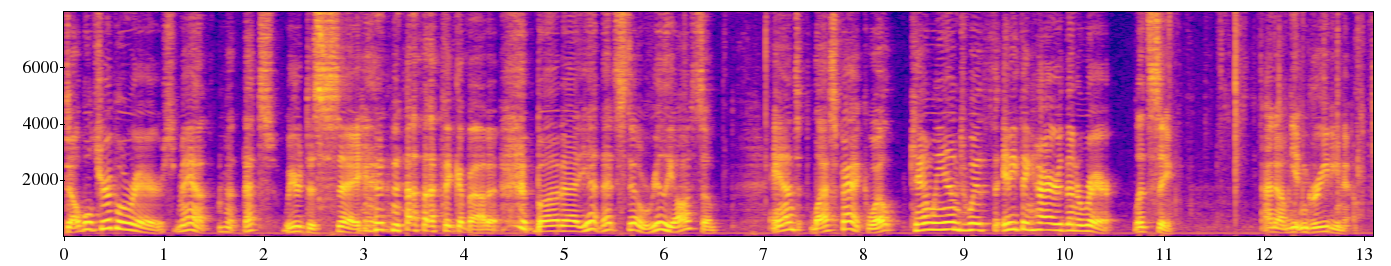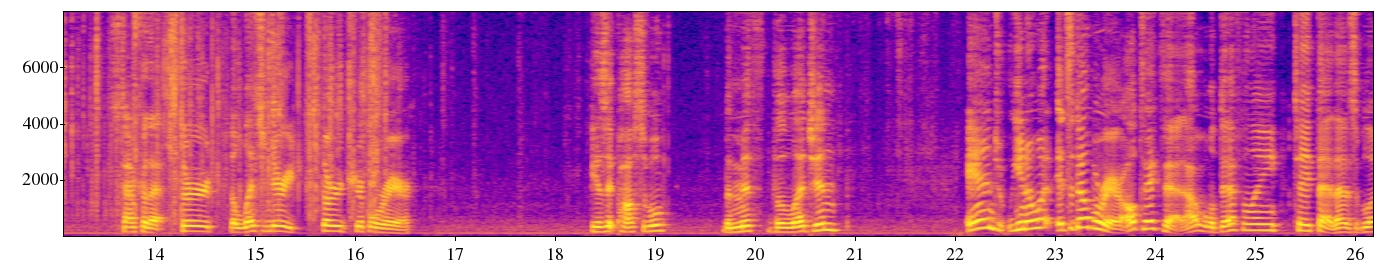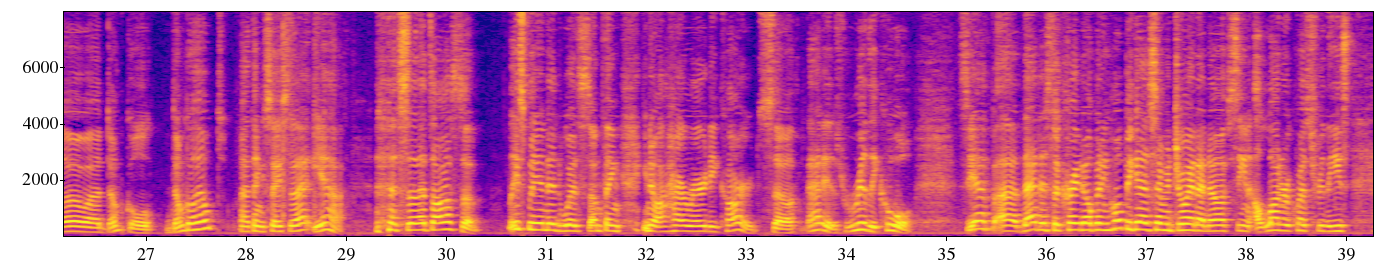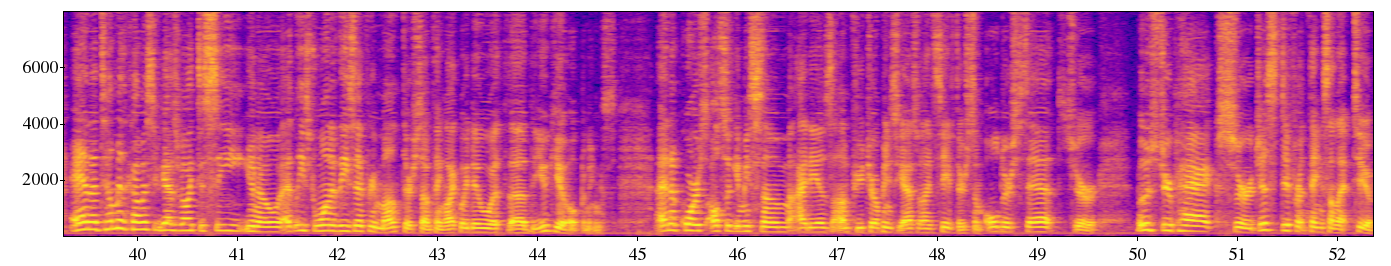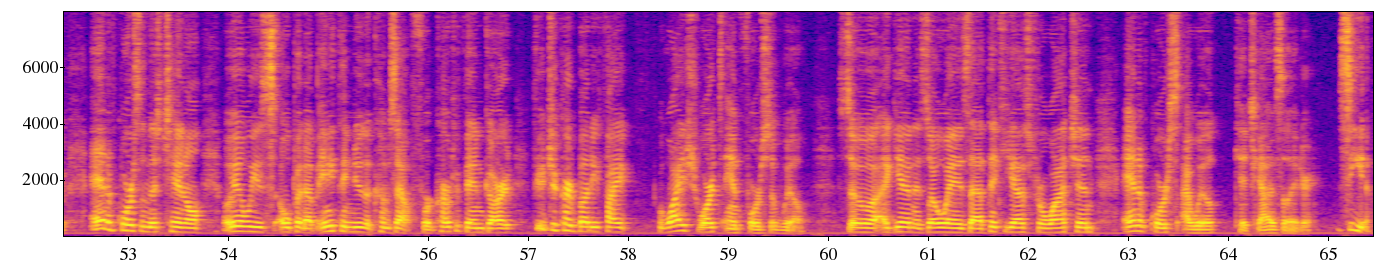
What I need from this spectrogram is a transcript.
Double triple rares. Man, that's weird to say now that I think about it. But uh, yeah, that's still really awesome. And last pack. Well, can we end with anything higher than a rare? Let's see. I know, I'm getting greedy now It's time for that third, the legendary third triple rare. Is it possible? The myth, the legend? And, you know what? It's a double rare. I'll take that. I will definitely take that. That is below uh, Dunkel, Dunkelhelt? I think it says that? Yeah. so that's awesome. At least we ended with something, you know, a high rarity card. So that is really cool. So yep, uh, that is the crate opening. Hope you guys have enjoyed. I know I've seen a lot of requests for these. And uh, tell me in the comments if you guys would like to see, you know, at least one of these every month or something like we do with uh, the Yu-Gi-Oh openings. And of course, also give me some ideas on future openings you guys would like to see. If there's some older sets or booster packs or just different things on that too. And of course on this channel, we always open up anything new that comes out for Card Vanguard, Future Card Buddy Fight, Weiss Schwarz, and Force of Will. So again, as always, uh, thank you guys for watching, and of course, I will catch you guys later. See ya!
